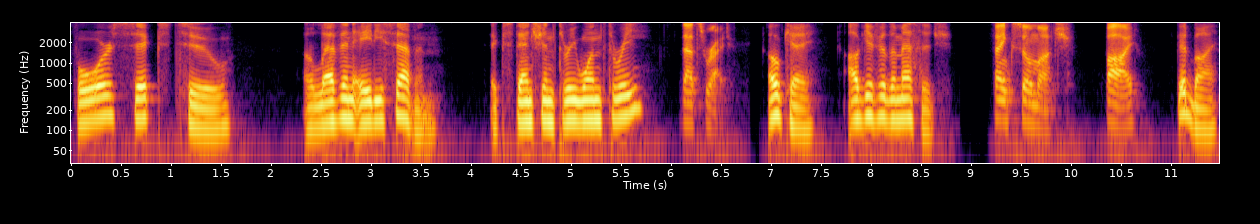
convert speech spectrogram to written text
462 1187. Extension 313? That's right. Okay. I'll give her the message. Thanks so much. Bye. Goodbye.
